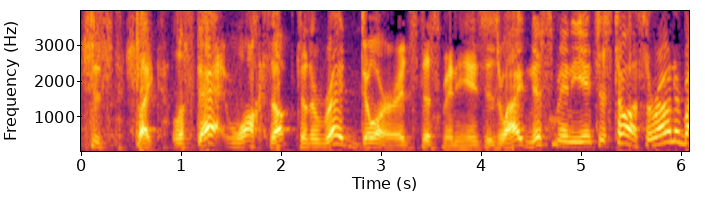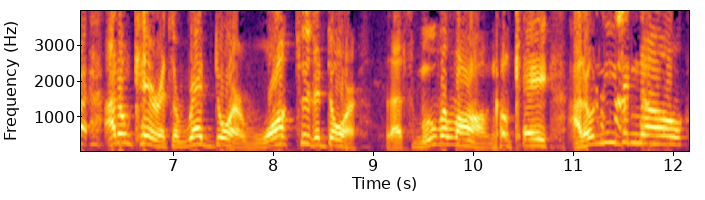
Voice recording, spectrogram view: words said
just, it's like Lestat walks up to the red door. It's this many inches wide and this many inches tall. Surrounded by, I don't care. It's a red door. Walk through the door. Let's move along, okay? I don't need to know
